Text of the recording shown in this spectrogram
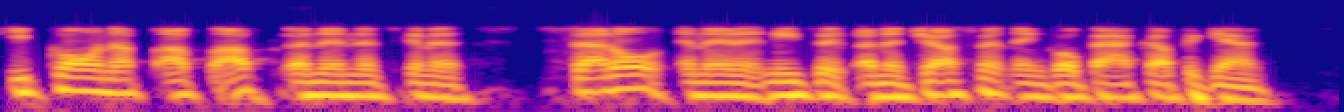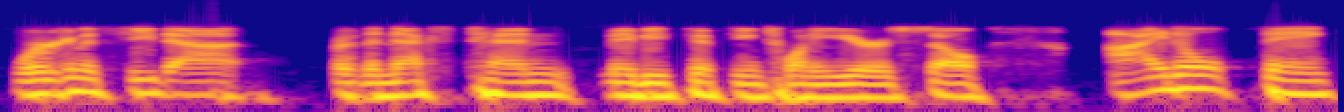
keep going up, up, up, and then it's going to settle, and then it needs a, an adjustment and go back up again. We're going to see that for the next 10, maybe 15, 20 years. So I don't think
